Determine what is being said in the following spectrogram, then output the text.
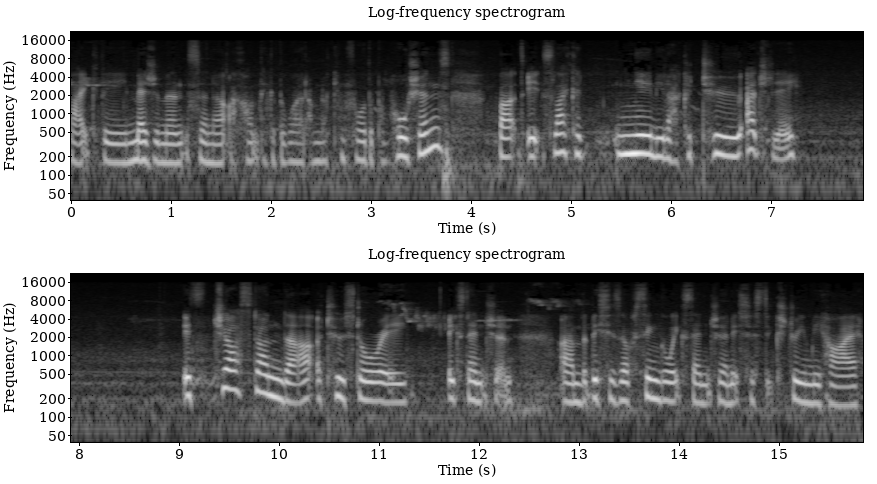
like the measurements and uh, I can't think of the word I'm looking for, the proportions, but it's like a nearly like a two, actually it's just under a two-story extension um, but this is a single extension, it's just extremely high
